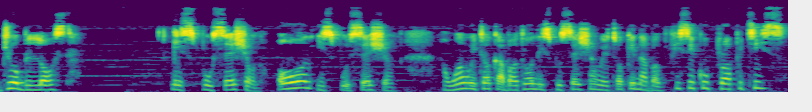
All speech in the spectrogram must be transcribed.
Job lost his possession, all his possession. And when we talk about all his possession, we're talking about physical properties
